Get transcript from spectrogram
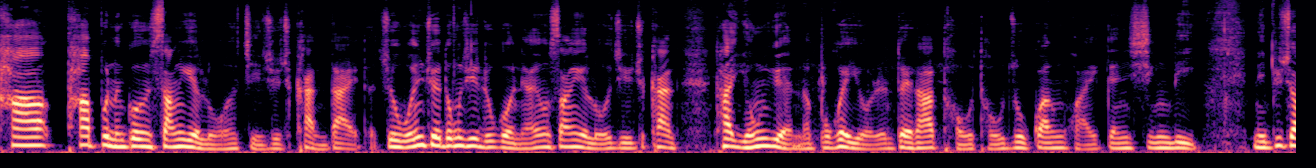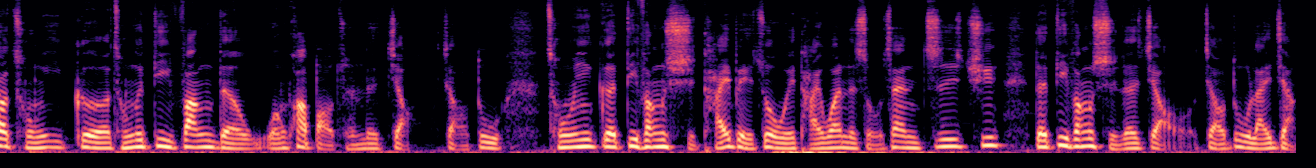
他他不能够用商业逻辑去去看待的，就文学东西，如果你要用商业逻辑去看，它永远呢不会有人对他投投注关怀跟心力。你必须要从一个从个地方的文化保存的角角度，从一个地方史，台北作为台湾的首善之区的地方史的角角度来讲，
